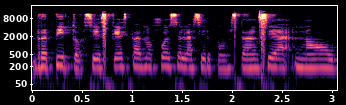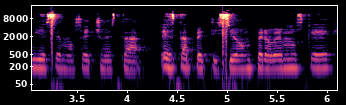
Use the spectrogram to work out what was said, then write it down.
repito, si es que esta no fuese la circunstancia, no hubiésemos hecho esta, esta petición, pero vemos que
